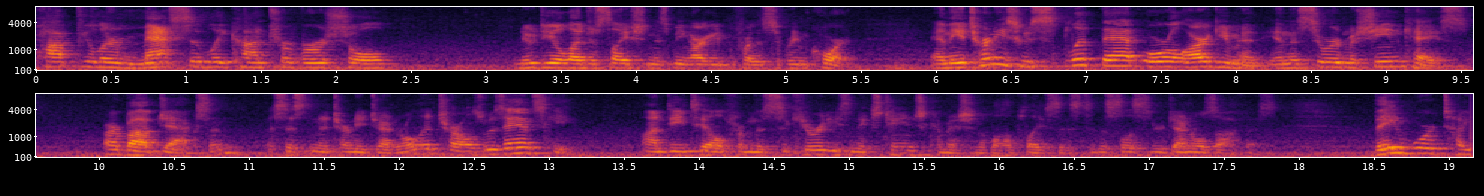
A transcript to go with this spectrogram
popular, massively controversial New Deal legislation is being argued before the Supreme Court. And the attorneys who split that oral argument in the Steward machine case are Bob Jackson, Assistant Attorney General, and Charles Wyzanski, on detail from the Securities and Exchange Commission, of all places, to the Solicitor General's office. They were tight.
